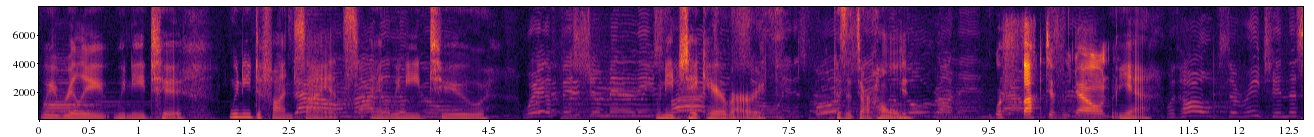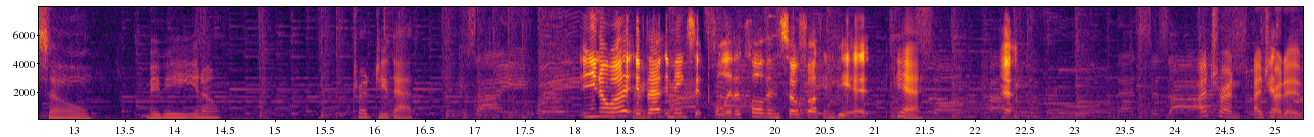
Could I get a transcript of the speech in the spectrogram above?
we really we need to we need to fund science and we need to we need to take care of our earth because it's our home We're fucked if we don't. yeah so maybe you know try to do that And you know what? Right. If that makes it political, then so fucking be it. yeah Yeah. i try i try to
